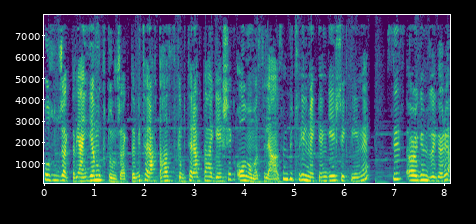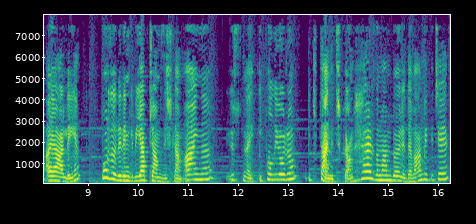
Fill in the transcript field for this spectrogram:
bozulacaktır. Yani yamuk duracaktır. Bir taraf daha sıkı, bir taraf daha gevşek olmaması lazım. Bütün ilmeklerin gevşekliğini siz örgünüze göre ayarlayın. Burada dediğim gibi yapacağımız işlem aynı. Üstüne ip alıyorum. iki tane çıkıyorum. Her zaman böyle devam edeceğiz.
